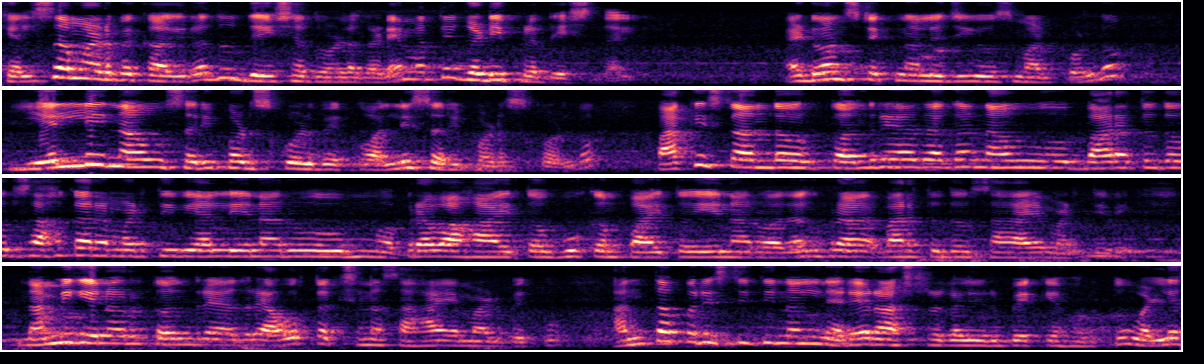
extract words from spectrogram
ಕೆಲಸ ಮಾಡಬೇಕಾಗಿರೋದು ದೇಶದೊಳಗಡೆ ಮತ್ತು ಗಡಿ ಪ್ರದೇಶದಲ್ಲಿ. ಅಡ್ವಾನ್ಸ್ ಟೆಕ್ನಾಲಜಿ ಯೂಸ್ ಮಾಡಿಕೊಂಡು ಎಲ್ಲಿ ನಾವು ಸರಿಪಡಿಸ್ಕೊಳ್ಬೇಕು, ಅಲ್ಲಿ ಸರಿಪಡಿಸ್ಕೊಂಡು. ಪಾಕಿಸ್ತಾನದವ್ರಿಗೆ ತೊಂದರೆ ಆದಾಗ ನಾವು ಭಾರತದವ್ರು ಸಹಕಾರ ಮಾಡ್ತೀವಿ, ಅಲ್ಲಿ ಏನಾದ್ರು ಪ್ರವಾಹ ಆಯಿತೋ, ಭೂಕಂಪ ಆಯಿತೋ, ಏನಾದ್ರು ಆದಾಗ ಭಾರತದವ್ರು ಸಹಾಯ ಮಾಡ್ತೀವಿ. ನಮಗೇನಾದ್ರು ತೊಂದರೆ ಆದರೆ ಅವ್ರ ತಕ್ಷಣ ಸಹಾಯ ಮಾಡಬೇಕು. ಅಂಥ ಪರಿಸ್ಥಿತಿನಲ್ಲಿ ನೆರೆ ರಾಷ್ಟ್ರಗಳಿರಬೇಕೇ ಹೊರತು, ಒಳ್ಳೆ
